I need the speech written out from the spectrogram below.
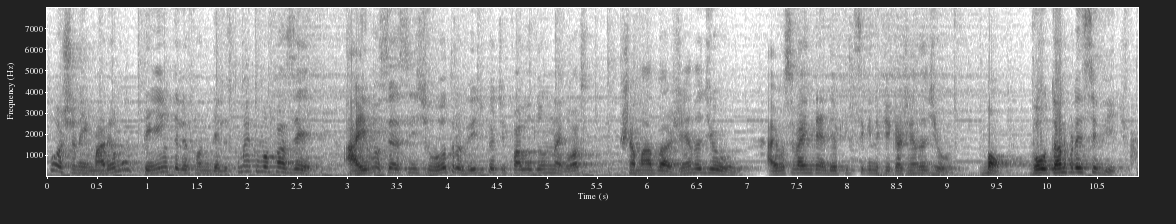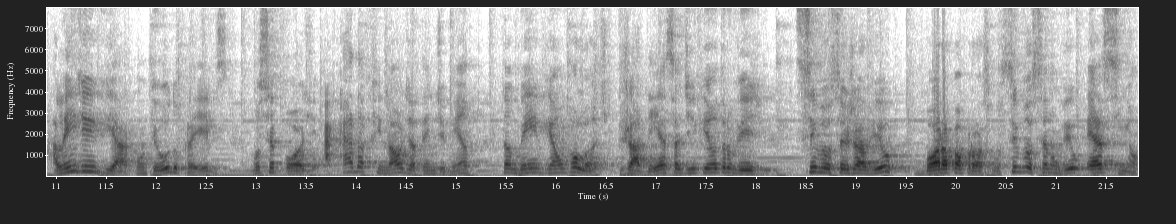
Poxa, Neymar, eu não tenho o telefone deles, como é que eu vou fazer? Aí você assiste o outro vídeo que eu te falo de um negócio chamado Agenda de Ouro. Aí você vai entender o que significa Agenda de Ouro. Bom, voltando para esse vídeo. Além de enviar conteúdo para eles, você pode, a cada final de atendimento, também enviar um volante. Já dei essa dica em outro vídeo. Se você já viu, bora para a próxima. Se você não viu, é assim, ó.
